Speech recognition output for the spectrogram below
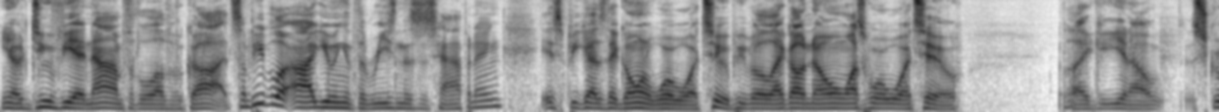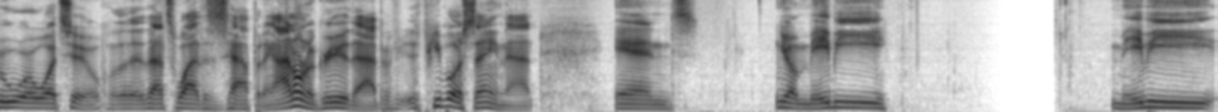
you know do Vietnam for the love of God. Some people are arguing that the reason this is happening is because they're going to World War II. People are like, oh, no one wants World War II. Like you know, screw World War II. That's why this is happening. I don't agree with that. But people are saying that, and you know, maybe maybe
